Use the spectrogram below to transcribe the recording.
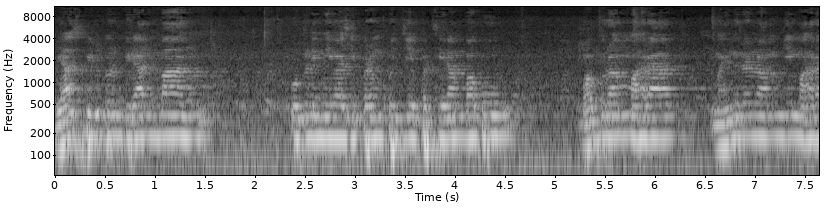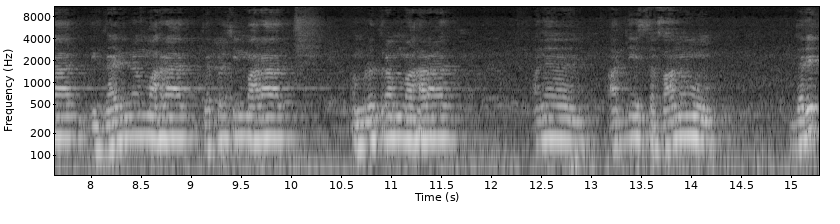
વ્યાસપીઠ પર બિરાજમાન કોટડી નિવાસી પરમ પૂજ્ય પરથીરામ બાપુ, બાબુરામ મહારાજ, મહેન્દ્રરામજી મહારાજ, દીર્ઘારીરામ મહારાજ જબરસિંહ મહારાજ, અમૃતરામ મહારાજ અને આજની સભાનું દરેક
